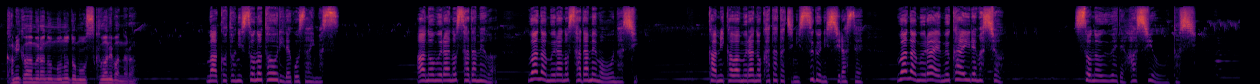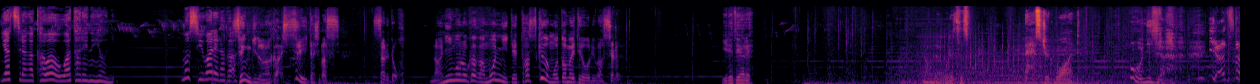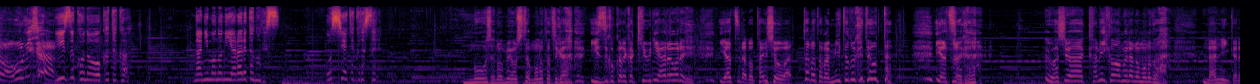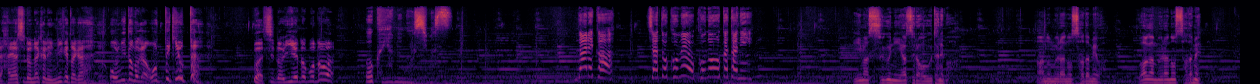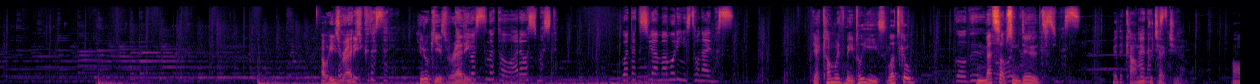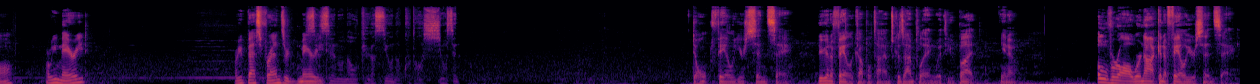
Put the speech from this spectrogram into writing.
上川村の者どもを救わねばならん。誠にその通りでございます。あの村の定めは我が村の定めも同じ。上川村の方たちにすぐに知らせ我が村へ迎え入れましょう。その上で橋を落とし奴らが川を渡れぬように。もし我らが戦議の中失礼いたします。されど何者かが門にて助けを求めておりまする。入れてやれ。Oh no, what does this bastard want? 鬼じゃ。奴らは鬼じゃ。いずこのお方か。何者にやられたのです。教えてくださる。亡者の目をした者たちがいずこからか急に現れ奴らの大将はただただ見届けておった。奴らがわしは上川村の者だ何人かで林の中に逃げたが鬼どもが追ってきよった。わしの家の者は。お悔やみ申します。誰か茶と米をこのお方に。今すぐに奴らを撃たねば。あの村の定めは我が村の定め。Oh, he's お ready. Hiroki is 敵 ready. Yeah, come with me, please. Let's go mess up some dudes. May the kami protect you. Aw. Are we married? Are you best friends or married? Don't fail your sensei. You're gonna fail a couple times because I'm playing with you, but, you know, overall, we're not gonna fail your sensei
